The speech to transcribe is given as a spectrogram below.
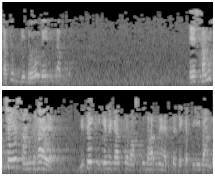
චතුබ්බිදෝ වේදිතබ්බ. ඒ සමුච්ඡය සංග්‍රහය මෙතෙක් ඉගෙනගත්ත වස්තු ධර්ම 72 පිළිබඳ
